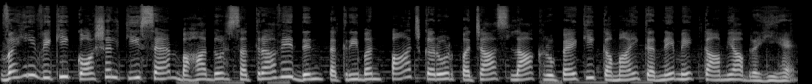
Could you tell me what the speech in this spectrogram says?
वहीं विकी कौशल की सैम बहादुर सत्रहवें दिन तकरीबन पाँच करोड़ पचास लाख रुपए की कमाई करने में कामयाब रही है।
